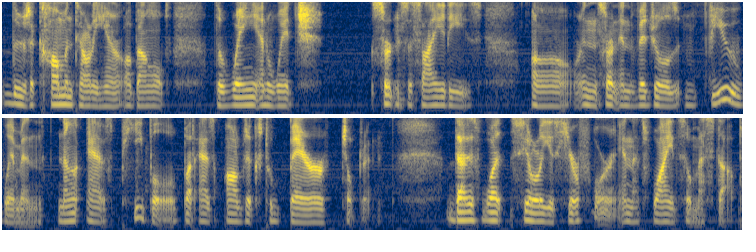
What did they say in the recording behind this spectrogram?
there's a commentary here about the way in which certain societies uh, and certain individuals view women not as people but as objects to bear children. That is what Ciri is here for, and that's why it's so messed up.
